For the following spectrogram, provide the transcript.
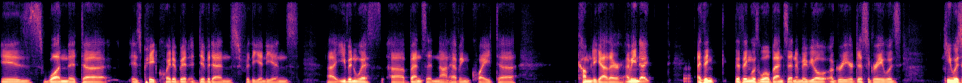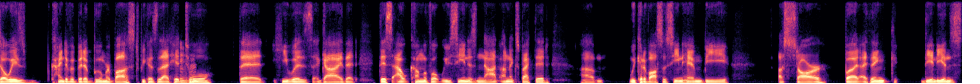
is one that uh, is paid quite a bit of dividends for the indians uh, even with uh, benson not having quite uh, come together. I mean I, I think the thing with will benson and maybe you'll agree or disagree was he was always kind of a bit of boomer bust because of that hit mm-hmm. tool that he was a guy that this outcome of what we've seen is not unexpected. Um, we could have also seen him be a star, but I think the Indians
